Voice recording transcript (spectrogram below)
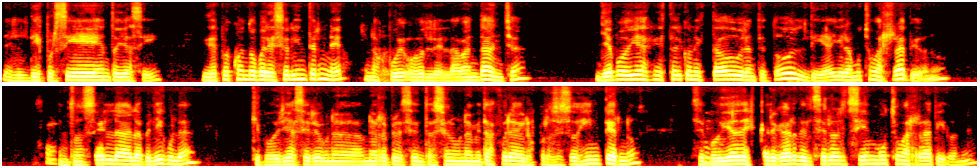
el 10% y así. Y después cuando apareció el internet o la banda ancha, ya podías estar conectado durante todo el día y era mucho más rápido, ¿no? Entonces la, la, película, que podría ser una, una, representación, una metáfora de los procesos internos, se podía descargar del 0 al 100 mucho más rápido, ¿no?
